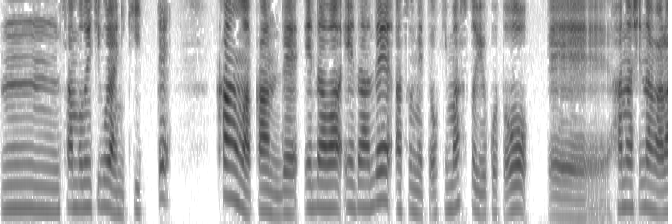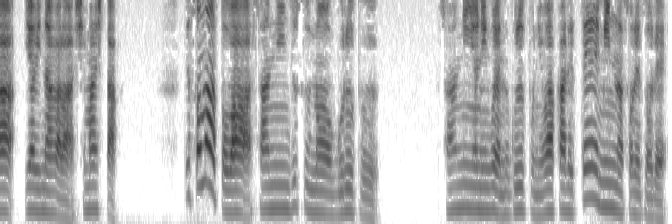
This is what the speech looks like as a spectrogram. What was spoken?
うん、3分の1ぐらいに切って、缶は缶で、枝は枝で集めておきますということを、えー、話しながら、やりながらしました。で、その後は3人ずつのグループ、3人4人ぐらいのグループに分かれて、みんなそれぞれ、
